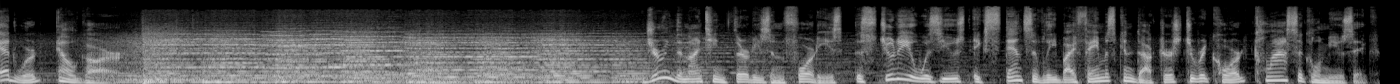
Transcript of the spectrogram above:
Edward Elgar. During the 1930s and 40s, the studio was used extensively by famous conductors to record classical music.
